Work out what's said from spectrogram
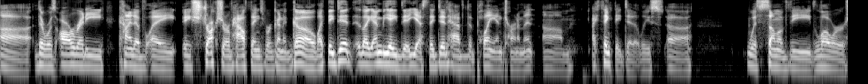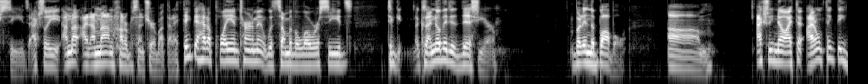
Uh, there was already kind of a, a structure of how things were going to go. Like they did, like NBA did. Yes, they did have the play-in tournament. Um, I think they did at least. Uh, with some of the lower seeds. Actually, I'm not I'm not 100% sure about that. I think they had a play-in tournament with some of the lower seeds to get cuz I know they did this year. But in the bubble. Um actually no, I th- I don't think they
